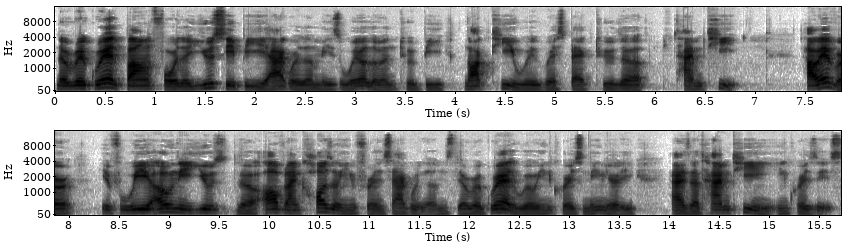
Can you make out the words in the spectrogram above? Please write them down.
The regret bound for the UCB algorithm is well known to be log t with respect to the time t. However, if we only use the offline causal inference algorithms, the regret will increase linearly as the time t increases.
